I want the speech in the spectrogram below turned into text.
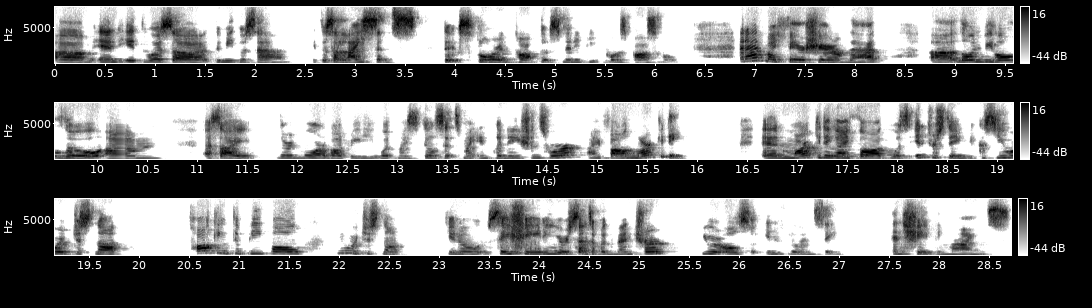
Um, and it was, uh, to me, it was a, it was a license to explore and talk to as many people as possible. And I had my fair share of that. Uh, lo and behold, though, um, as I learned more about really what my skill sets, my inclinations were, I found marketing. And marketing, I thought, was interesting because you were just not talking to people. You were just not, you know, satiating your sense of adventure. You were also influencing and shaping minds.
